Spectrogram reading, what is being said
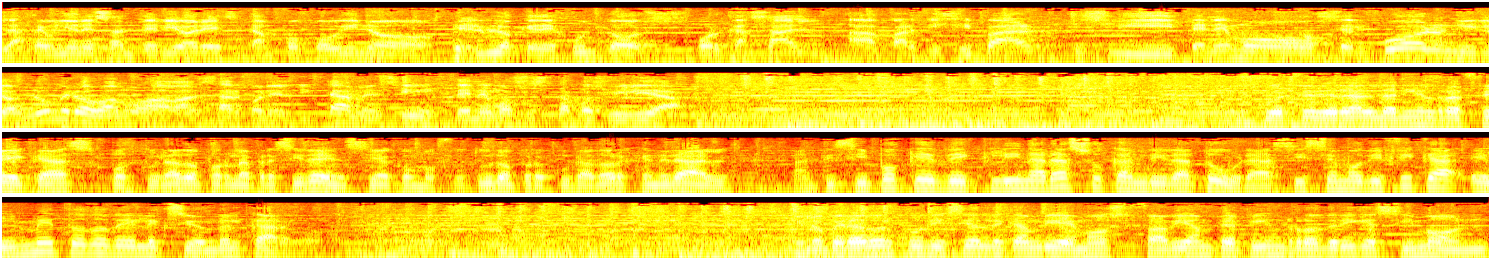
las reuniones anteriores tampoco vino el bloque de Juntos por Casal a participar. Si tenemos el quórum y los números, vamos a avanzar con el dictamen, sí, tenemos esta posibilidad. El juez federal Daniel Rafecas, postulado por la presidencia como futuro procurador general, anticipó que declinará su candidatura si se modifica el método de elección del cargo. El operador judicial de Cambiemos, Fabián Pepín Rodríguez Simón,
